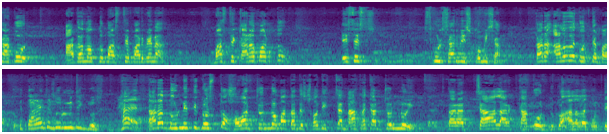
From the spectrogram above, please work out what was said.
কাঁকর আদালত তো বাঁচতে পারবে না। বাঁচতে কারা পারত? SSC school service commission. তারা আলাদা করতে পারতো। তারাই তো দুর্নীতিগ্রস্ত। হ্যাঁ তারা দুর্নীতিগ্রস্ত হওয়ার জন্য বা তাদের সদিচ্ছা না থাকার জন্যই তারা চাল আর কাকড় দুটো আলাদা করতে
